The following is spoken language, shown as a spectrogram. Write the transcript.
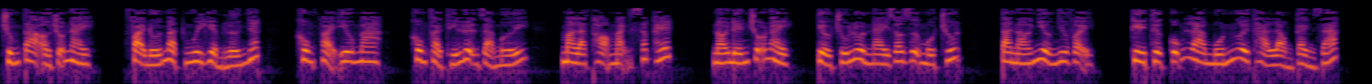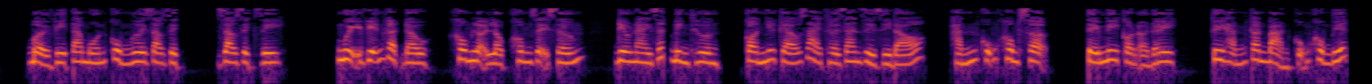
Chúng ta ở chỗ này, phải đối mặt nguy hiểm lớn nhất, không phải yêu ma, không phải thí luyện giả mới, mà là thọ mạnh sắp hết. Nói đến chỗ này, tiểu chú lùn này do dự một chút, ta nói nhiều như vậy, kỳ thực cũng là muốn ngươi thả lỏng cảnh giác, bởi vì ta muốn cùng ngươi giao dịch. Giao dịch gì? Ngụy Viễn gật đầu, không lợi lộc không dậy sớm, điều này rất bình thường, còn như kéo dài thời gian gì gì đó, hắn cũng không sợ. Tế mi còn ở đây, tuy hắn căn bản cũng không biết,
